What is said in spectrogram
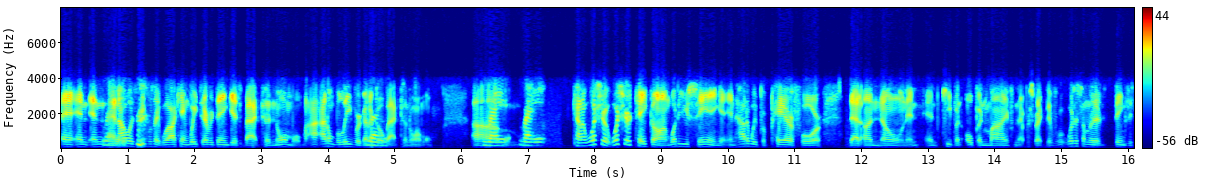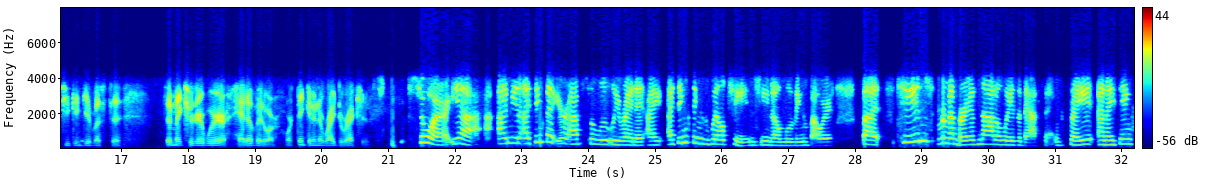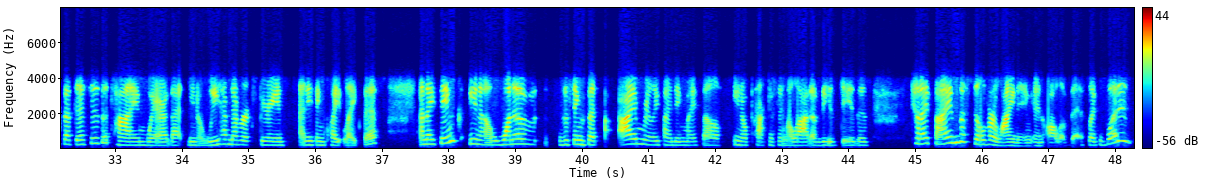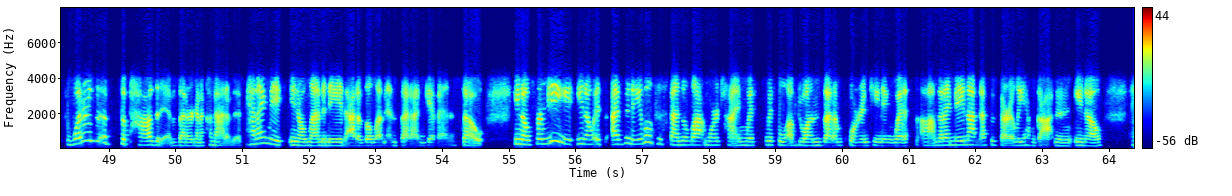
And and and, Right. and always people say, well, I can't wait till everything gets back to normal. But I, I don't believe we're going to go back to normal. Um, right. Right. Kind of, what's your what's your take on what are you seeing, and how do we prepare for that unknown and and keep an open mind from that perspective? What are some of the things that you can give us to to make sure that we're ahead of it or or thinking in the right direction? Sure. Yeah. I I mean, I think that you're absolutely right. I, I, I think things will change, you know, moving forward. But change, remember, is not always a bad thing, right? And I think that this is a time where that, you know, we have never experienced anything quite like this. And I think, you know, one of the things that I'm really finding myself, you know, practicing a lot of these days is can I find the silver lining in all of this? Like what is what are the, the positives that are gonna come out of this? Can I make, you know, lemonade out of the lemons that I'm given? So, you know, for me, you know, it's I've been able to spend a lot more time with with loved ones that I'm quarantining with, um, that I may not necessarily have gotten, you know,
